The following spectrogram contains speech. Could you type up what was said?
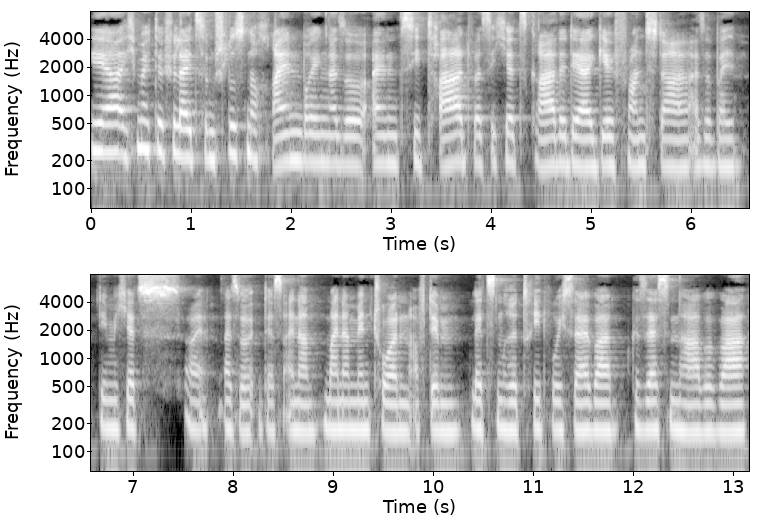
Ja, ich möchte vielleicht zum Schluss noch reinbringen, also ein Zitat, was ich jetzt gerade der Gil Frontstar, also bei dem ich jetzt, äh, also der ist einer meiner Mentoren auf dem letzten Retreat, wo ich selber gesessen habe, war,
